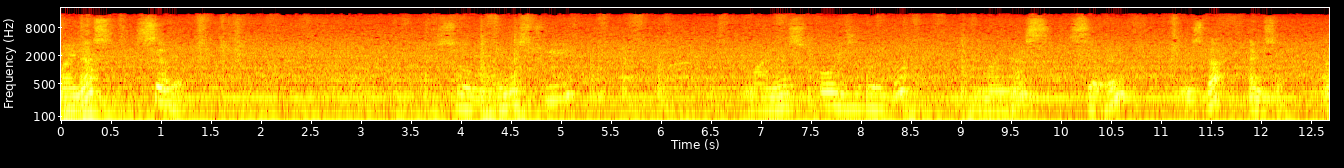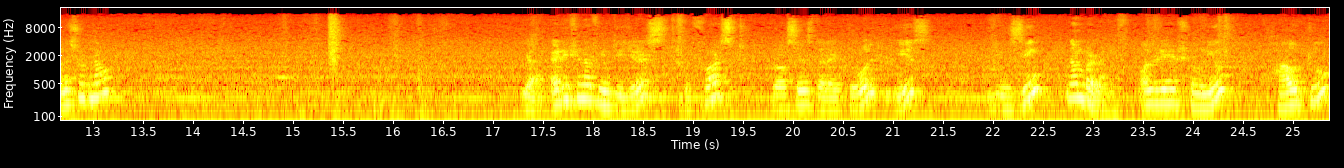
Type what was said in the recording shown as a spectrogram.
Minus 7 so minus 3 minus 4 is equal to minus 7 is the answer. Understood now? Yeah, addition of integers. The first process that I told is using number line. Already I have shown you how to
